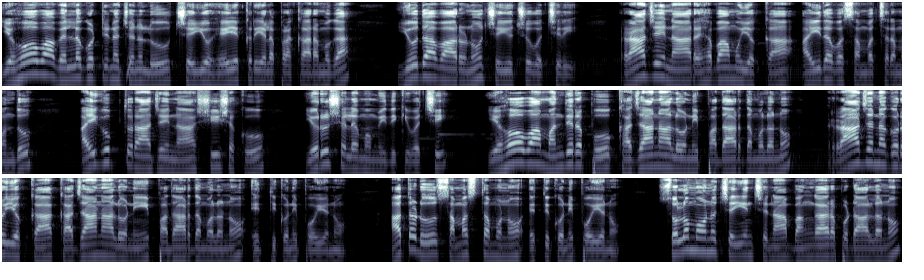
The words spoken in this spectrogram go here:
యహోవా వెళ్ళగొట్టిన జనులు చెయ్యు హేయక్రియల ప్రకారముగా యూదావారును చేయుచు వచ్చిరి. రాజైన రెహబాము యొక్క ఐదవ సంవత్సరమందు ఐగుప్తు రాజైన శీషకు ఎరుషలము మీదికి వచ్చి యహోవా మందిరపు ఖజానాలోని పదార్థములను రాజనగరు యొక్క ఖజానాలోని పదార్థములను ఎత్తికొని పోయెను. అతడు సమస్తమును ఎత్తుకొని పోయెను. సొలమోను చేయించిన బంగారపు డాళ్ళను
